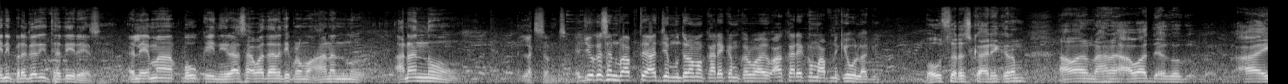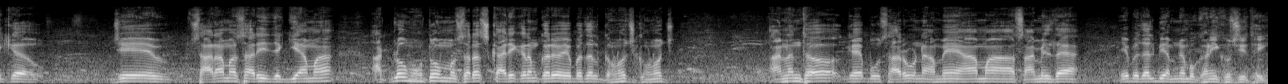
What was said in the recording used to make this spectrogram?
એની પ્રગતિ થતી રહે છે. એટલે એમાં બહુ કંઈ નિરાશા આવતા નથી પણ આનંદનું આનંદનું લક્ષણ છે. એજ્યુકેશન બાબતે આજે મુદ્રામાં કાર્યક્રમ કરવા આવ્યો. આ કાર્યક્રમ આપને કેવો લાગ્યો? બહુ સરસ કાર્યક્રમ. આવા નાના આવા આ એક જે સારામાં સારી જગ્યામાં આટલો મોટો સરસ કાર્યક્રમ કર્યો એ બદલ ઘણો જ ઘણો જ આનંદ થયો કે બહુ સારું ને અમે આમાં સામેલ થયા. એ બદલ બી અમને બહુ ઘણી ખુશી થઈ.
